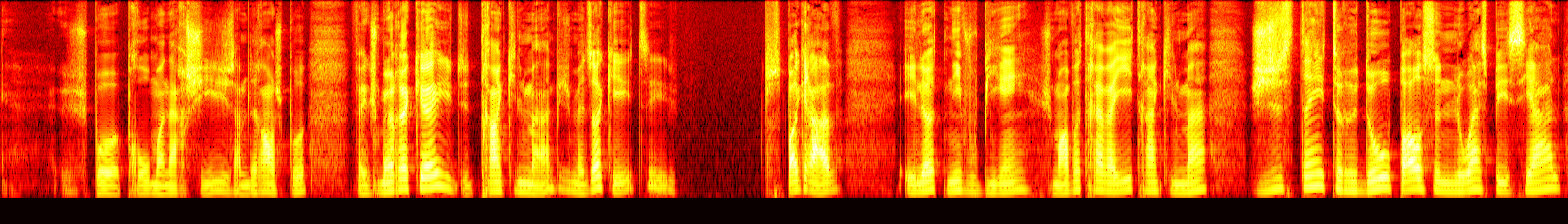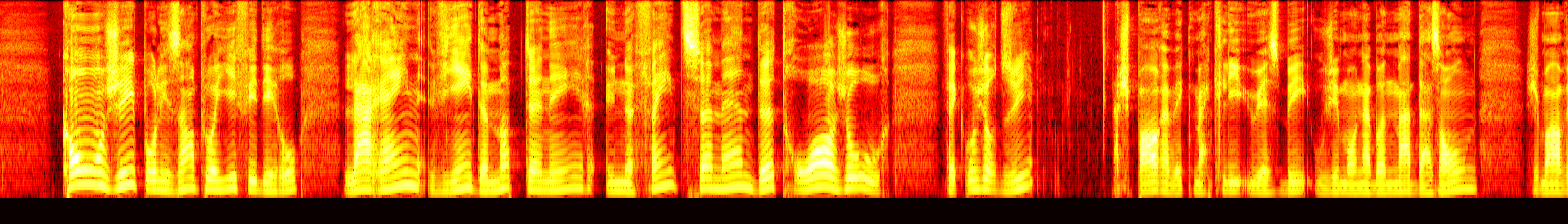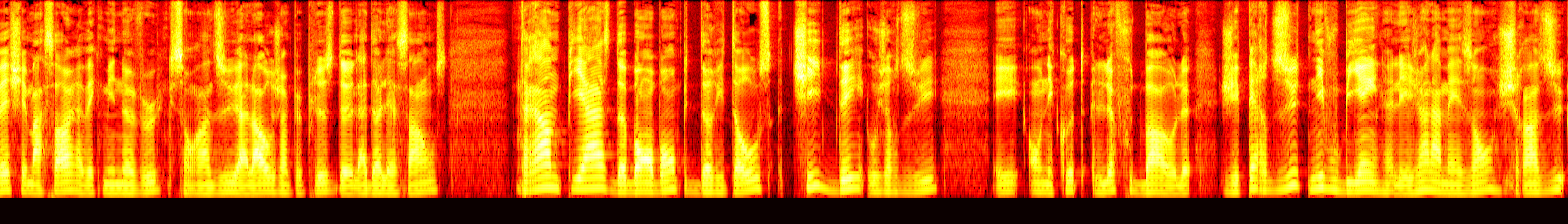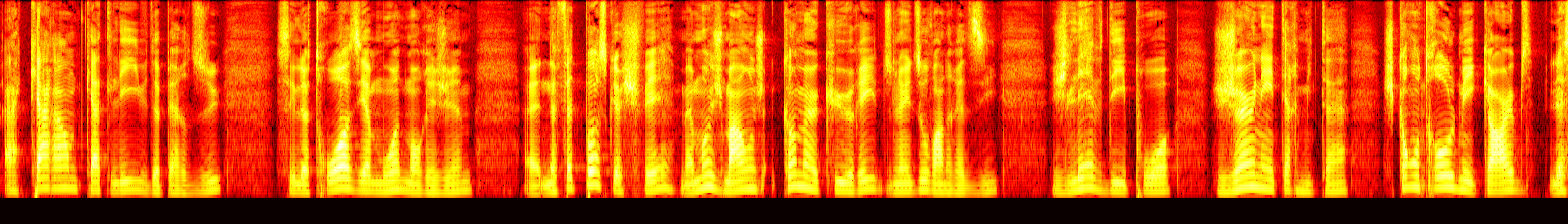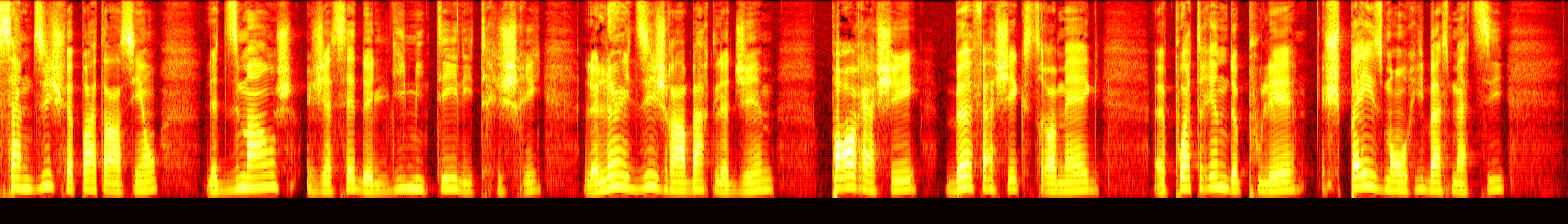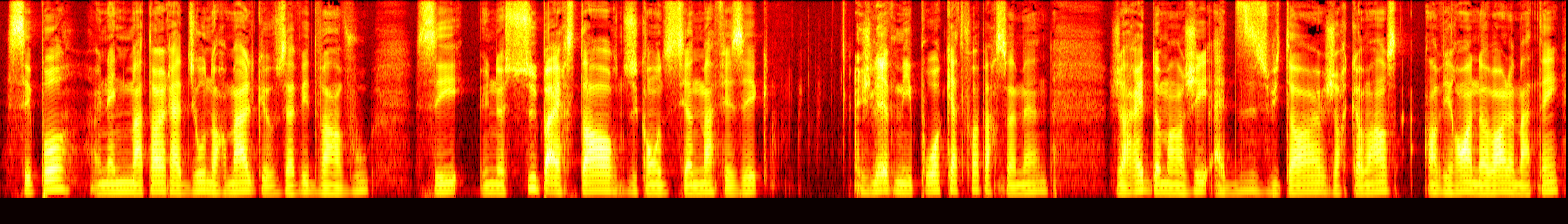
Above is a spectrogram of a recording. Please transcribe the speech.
je suis pas pro-monarchie, ça me dérange pas. Fait que je me recueille tranquillement, puis je me dis, OK, c'est pas grave. Et là, tenez-vous bien, je m'en vais travailler tranquillement. Justin Trudeau passe une loi spéciale, congé pour les employés fédéraux. La reine vient de m'obtenir une fin de semaine de trois jours. Fait qu'aujourd'hui, je pars avec ma clé USB où j'ai mon abonnement d'Azone. Je m'en vais chez ma soeur avec mes neveux qui sont rendus à l'âge un peu plus de l'adolescence. 30 pièces de bonbons puis de Doritos. Cheat day aujourd'hui. Et on écoute le football. J'ai perdu, tenez-vous bien, les gens à la maison. Je suis rendu à 44 livres de perdu. C'est le troisième mois de mon régime. Euh, ne faites pas ce que je fais, mais moi, je mange comme un curé du lundi au vendredi. Je lève des poids, jeûne intermittent, je contrôle mes carbs. Le samedi, je fais pas attention. Le dimanche, j'essaie de limiter les tricheries. Le lundi, je rembarque le gym. Porc haché, bœuf haché extra euh, poitrine de poulet. Je pèse mon riz basmati. C'est pas un animateur radio normal que vous avez devant vous. C'est une superstar du conditionnement physique. Je lève mes poids quatre fois par semaine. J'arrête de manger à 18 heures. Je recommence environ à 9 h le matin.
